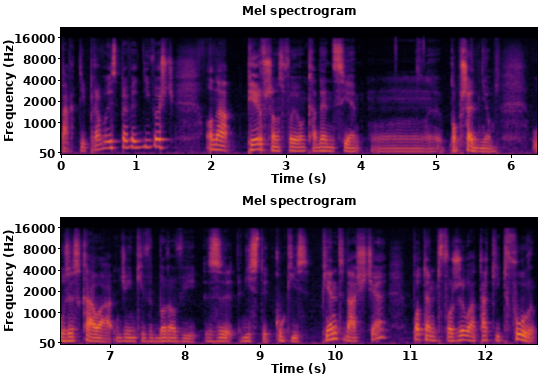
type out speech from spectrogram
partii Prawo i Sprawiedliwość. Ona pierwszą swoją kadencję mm, poprzednią uzyskała dzięki wyborowi z listy Kukiz 15. Potem tworzyła taki twór,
